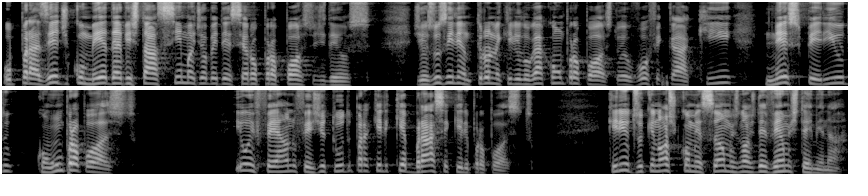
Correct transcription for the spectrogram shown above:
o prazer de comer deve estar acima de obedecer ao propósito de Deus. Jesus ele entrou naquele lugar com um propósito. Eu vou ficar aqui nesse período com um propósito. E o inferno fez de tudo para que ele quebrasse aquele propósito. Queridos, o que nós começamos, nós devemos terminar.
